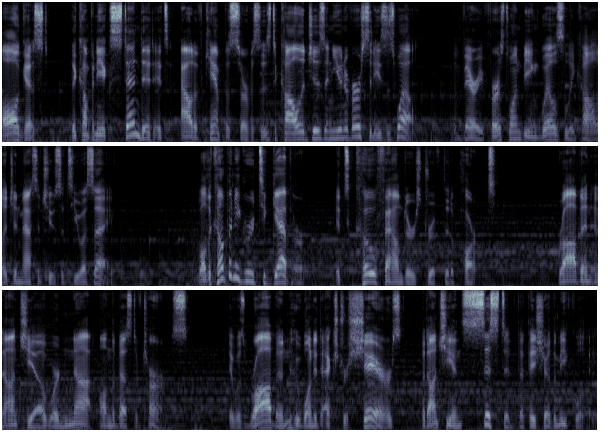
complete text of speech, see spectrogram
August, the company extended its out of campus services to colleges and universities as well, the very first one being Wellesley College in Massachusetts, USA. While the company grew together, its co founders drifted apart. Robin and Antje were not on the best of terms. It was Robin who wanted extra shares, but Antje insisted that they share them equally.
